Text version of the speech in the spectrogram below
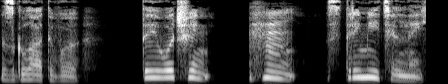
Сглатываю. Ты очень... Хм, стремительный.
